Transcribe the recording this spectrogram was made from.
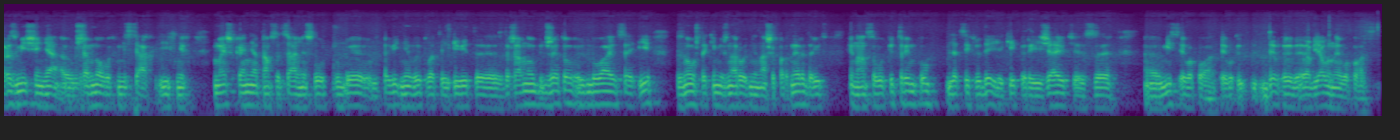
розміщення вже в нових місцях їхніх мешкання, там соціальні служби, відповідні виплати і від е, з державного бюджету відбуваються, і знову ж таки міжнародні наші партнери дають фінансову підтримку для цих людей, які переїжджають з е, місць евакуації, де е, об'явлена евакуація.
